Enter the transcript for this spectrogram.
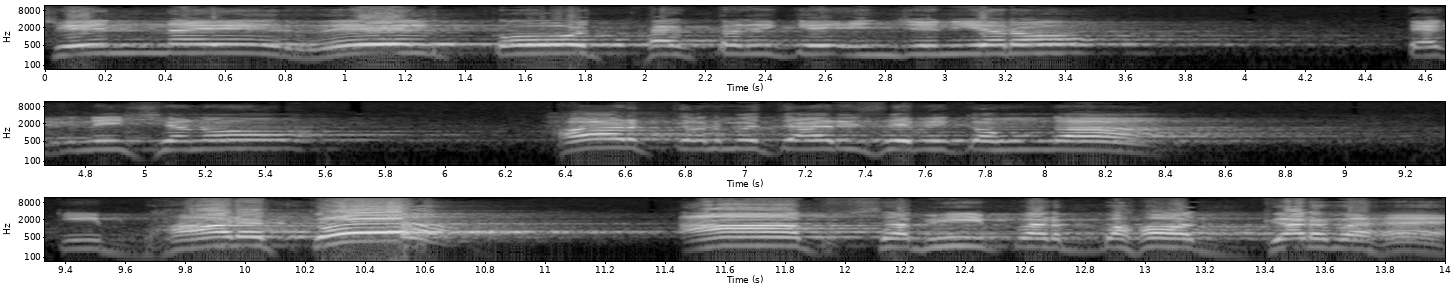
चेन्नई रेल कोच फैक्ट्री के इंजीनियरों, टेक्नीशियनों, हर कर्मचारी से भी कहूँगा कि भारत को आप सभी पर बहुत गर्व है।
